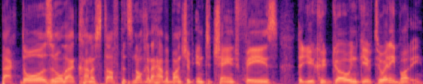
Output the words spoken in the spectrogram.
backdoors and all that kind of stuff, that's not going to have a bunch of interchange fees that you could go and give to anybody.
